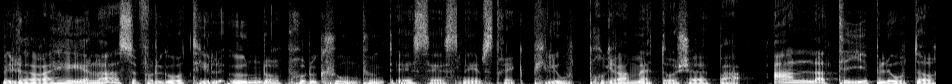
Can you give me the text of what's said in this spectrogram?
Vill du höra hela så får du gå till underproduktion.se pilotprogrammet och köpa alla 10 piloter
